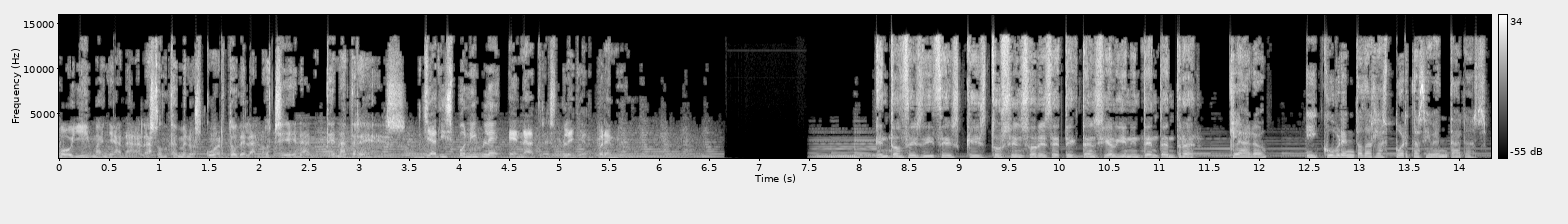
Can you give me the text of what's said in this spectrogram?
Hoy y mañana a las 11 menos cuarto de la noche en Antena 3. Ya disponible en A3 Player Premium. Entonces dices que estos sensores detectan si alguien intenta entrar. Claro y cubren todas las puertas y ventanas.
